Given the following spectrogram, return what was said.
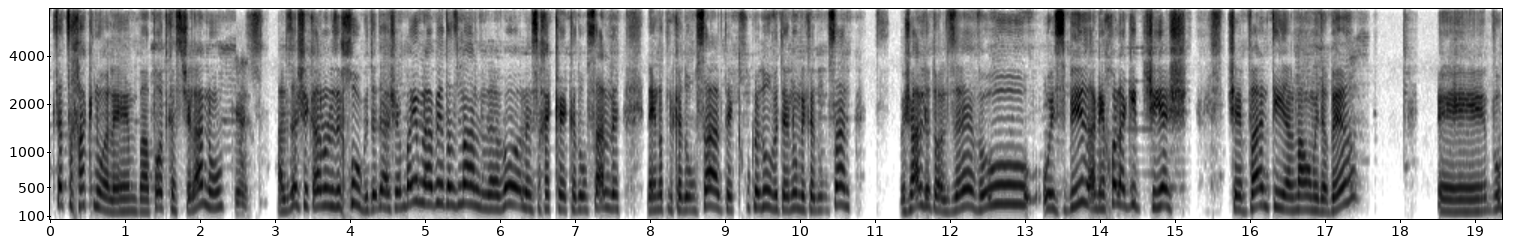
קצת צחקנו עליהם בפודקאסט שלנו, כן. על זה שקראנו לזה חוג, אתה יודע, שהם באים להעביר את הזמן, לבוא, לשחק כדורסל, ליהנות מכדורסל, תקחו כדור ותהנו מכדורסל, ושאלתי אותו על זה, והוא הסביר, אני יכול להגיד שיש, שהבנתי על מה הוא מדבר, אה, והוא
